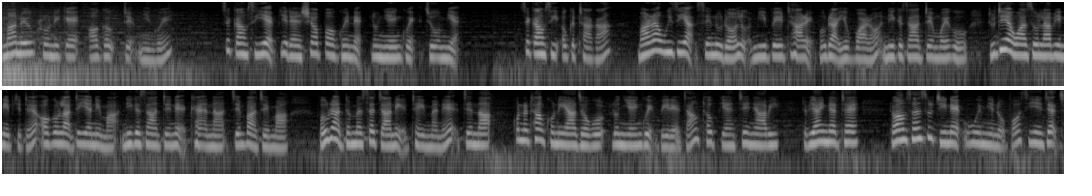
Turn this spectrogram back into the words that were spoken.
မြန်မာနွေဦးခရိုနီကယ်ဩဂုတ်1မြင်ကွင်းစစ်ကောင်စီရဲ့ပြည်တံလျှော့ပေါ့ခွင့်နဲ့လူငင်းခွင့်အကျိုးအမြတ်စစ်ကောင်စီဥက္ကဋ္ဌကမာရဝီဇယစင်းလူတော်လို့အမည်ပေးထားတဲ့ဗုဒ္ဓရုပ်ပွားတော်အနေကစားတင်ပွဲကိုဒုတိယဝါဆိုလပြည့်နေ့ဖြစ်တဲ့ဩဂုတ်လ၁ရက်နေ့မှာအနေကစားတင်တဲ့အခမ်းအနားကျင်းပချိန်မှာဗုဒ္ဓဓမ္မစကြာနေ့အထိမ်းအမှတ်နဲ့အကျဉ်းသား9900ကျော်ကိုလွန်ငင်းခွင့်ပေးတဲ့အကြောင်းထုတ်ပြန်ကြေညာပြီးတပြိုင်နက်တည်း ဒေါအောင်ဆန်းစုကြည်နဲ့ဦးဝင်းမြင့်တို့ပေါ်စီရင်ချက်ချ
